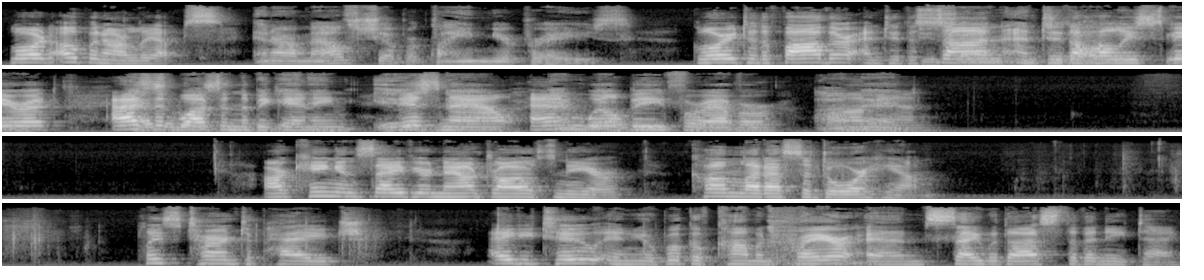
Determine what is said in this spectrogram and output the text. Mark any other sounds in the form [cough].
Lord, open our lips. And our mouths shall proclaim your praise. Glory to the Father, and to the Son, and to the Holy Spirit, as it was in the beginning, is now, and will be forever. Amen. Our King and Savior now draws near. Come, let us adore him. Please turn to page 82 in your Book of Common Prayer and say with us the Venite.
